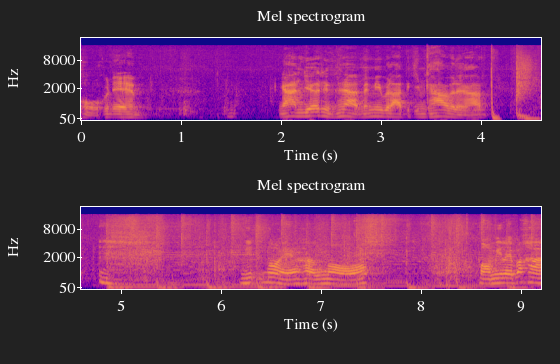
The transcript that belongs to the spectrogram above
โห คุณเอม งานเยอะถึงขนาดไม่มีเวลาไปกินข้าวไปเลยครับ นิดหน่อยอะค่ะคุณหมอ หมอมีอะไรปะคะ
